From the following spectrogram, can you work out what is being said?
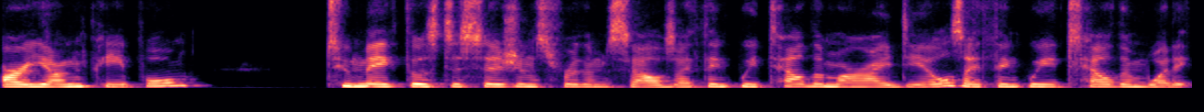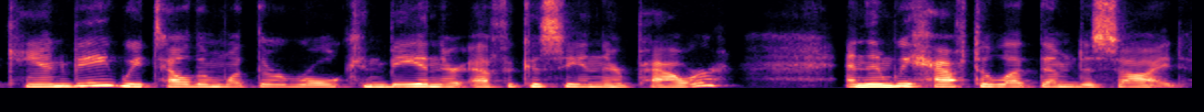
our young people to make those decisions for themselves. I think we tell them our ideals. I think we tell them what it can be. We tell them what their role can be and their efficacy and their power. And then we have to let them decide.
